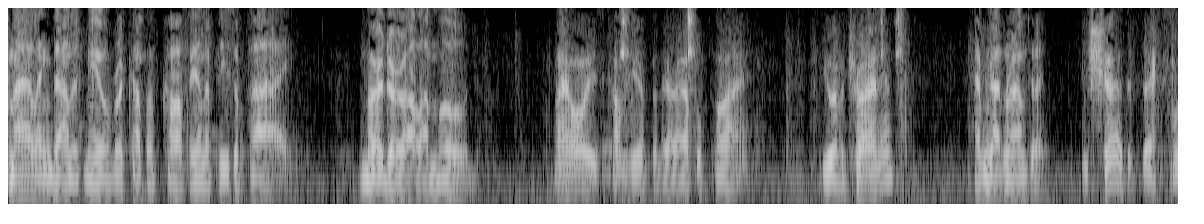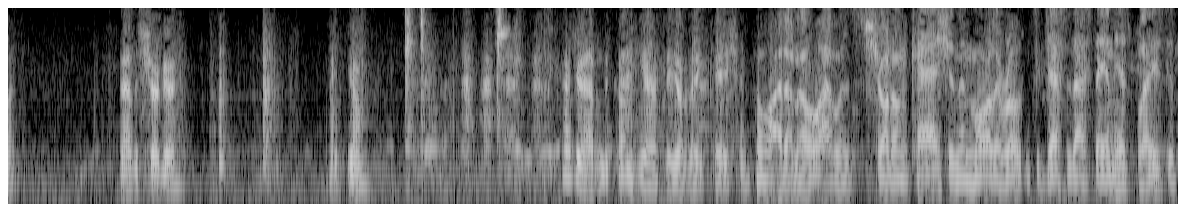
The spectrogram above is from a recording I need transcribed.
smiling down at me over a cup of coffee and a piece of pie. Murder a la mode. I always come here for their apple pie. You ever tried it? Haven't gotten around to it. You should. It's excellent. Have the sugar. Thank you. How'd you happen to come here for your vacation? Oh, I don't know. I was short on cash, and then Morley wrote and suggested I stay in his place. It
